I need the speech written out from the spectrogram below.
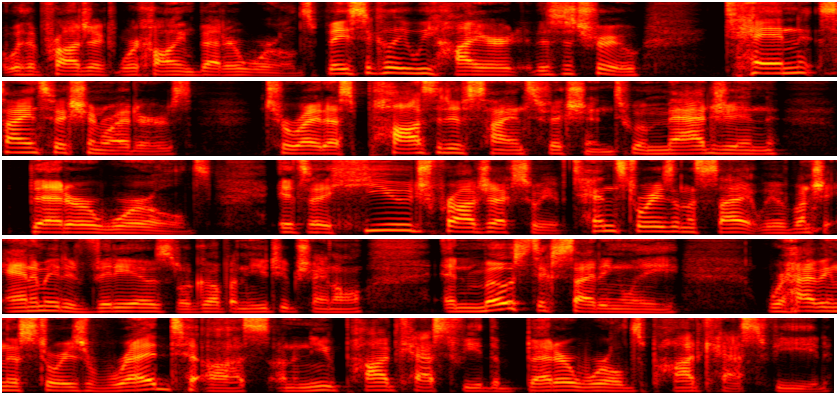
with a project we're calling Better Worlds. Basically, we hired, this is true, 10 science fiction writers to write us positive science fiction, to imagine better worlds. It's a huge project. So we have 10 stories on the site. We have a bunch of animated videos that'll go up on the YouTube channel. And most excitingly, we're having those stories read to us on a new podcast feed, the Better Worlds podcast feed.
